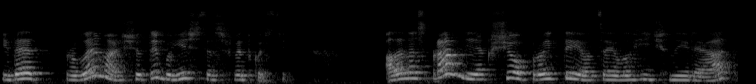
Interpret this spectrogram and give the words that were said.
і де проблема, що ти боїшся швидкості. Але насправді, якщо пройти оцей логічний ряд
